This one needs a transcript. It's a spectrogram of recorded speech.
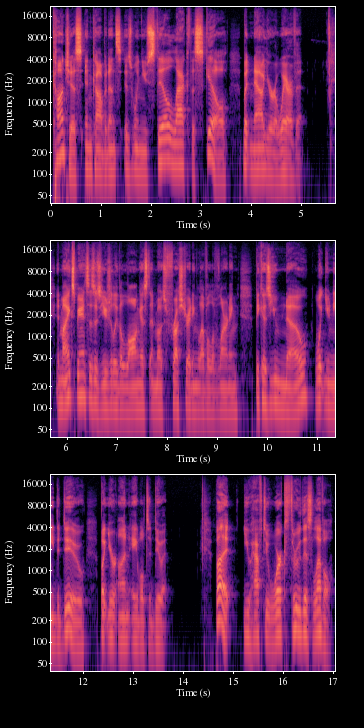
Conscious incompetence is when you still lack the skill, but now you're aware of it. In my experience, this is usually the longest and most frustrating level of learning because you know what you need to do, but you're unable to do it. But you have to work through this level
